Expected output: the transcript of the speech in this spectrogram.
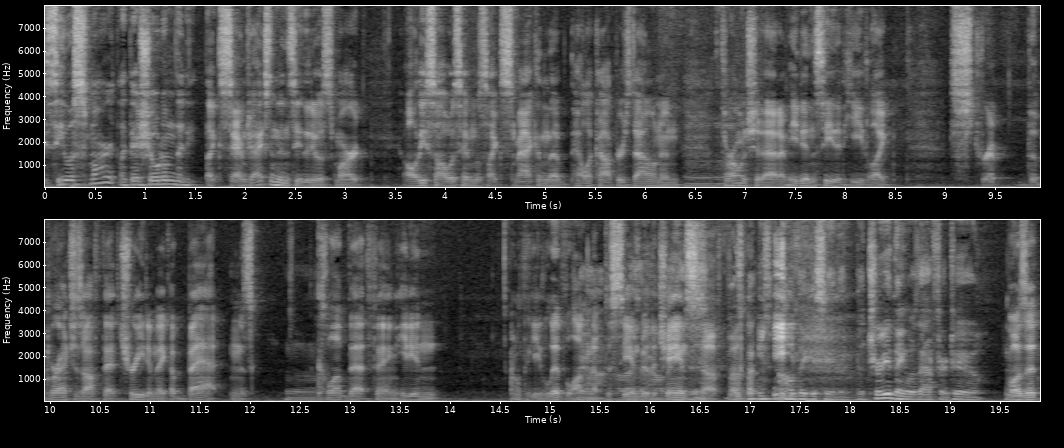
see he was smart. Like, they showed him that, he, like, Sam Jackson didn't see that he was smart. All he saw was him was, like, smacking the helicopters down and mm-hmm. throwing shit at him. He didn't see that he, like, stripped the branches off that tree to make a bat and just clubbed that thing. He didn't, I don't think he lived long Yeah, enough to see him do the chain stuff. But, like, I don't think you see the, the tree thing was after too. Was it?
